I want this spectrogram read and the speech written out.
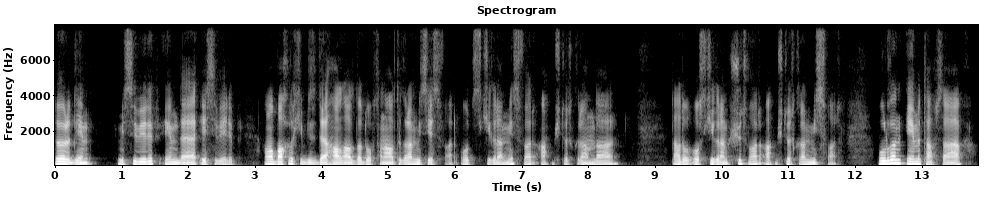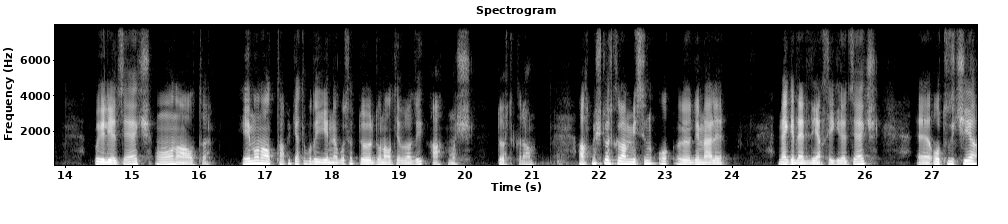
4 M misi verib, M də S-i verib. Amma baxırıq ki, bizdə hal-halda 96 qram mis S var, 32 qram mis var, 64 qram da Daha doğrusu 32 qram kükürt var, 64 qram mis var. Buradan M-i tapsaq, bu eləyəcək 16. M 16 tapıb gətirib bu da yerinə qoysaq 4-ü 16-ya vuracaq 64 qram. 64 qram misin o, e, deməli nə qədər reaksiya girəcək? E, 32-yə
